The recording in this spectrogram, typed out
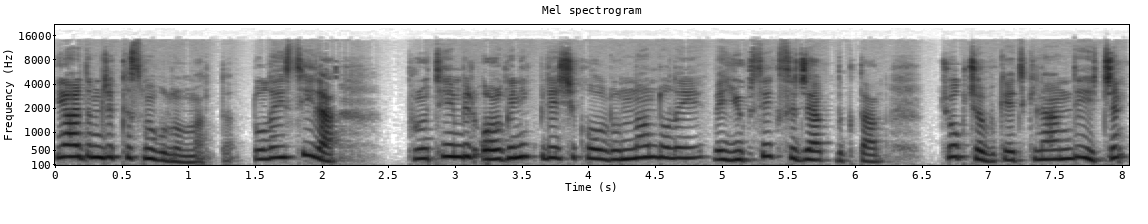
yardımcı kısmı bulunmakta. Dolayısıyla protein bir organik bileşik olduğundan dolayı ve yüksek sıcaklıktan çok çabuk etkilendiği için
